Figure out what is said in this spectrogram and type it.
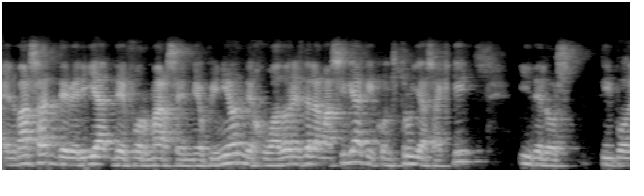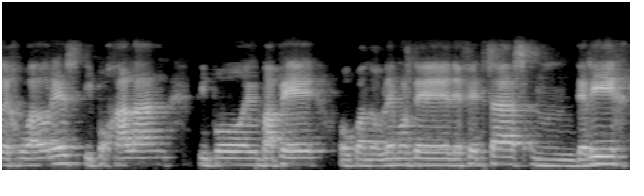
el Barça debería de formarse, en mi opinión, de jugadores de la Masía que construyas aquí y de los tipos de jugadores tipo Haaland, tipo Mbappé o cuando hablemos de defensas, mm, de Ligt,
